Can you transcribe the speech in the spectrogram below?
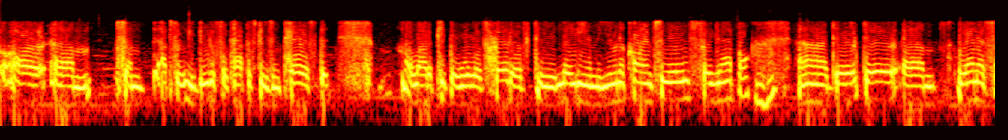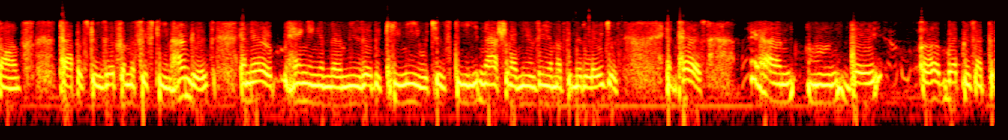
are um, some absolutely beautiful tapestries in Paris that a lot of people will have heard of the Lady and the Unicorn series, for example. Mm-hmm. Uh, they're they're um, Renaissance tapestries. They're from the 1500s, and they're hanging in the Musée de Cluny, which is the National Museum of the Middle Ages in Paris. And um, they uh, represent the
